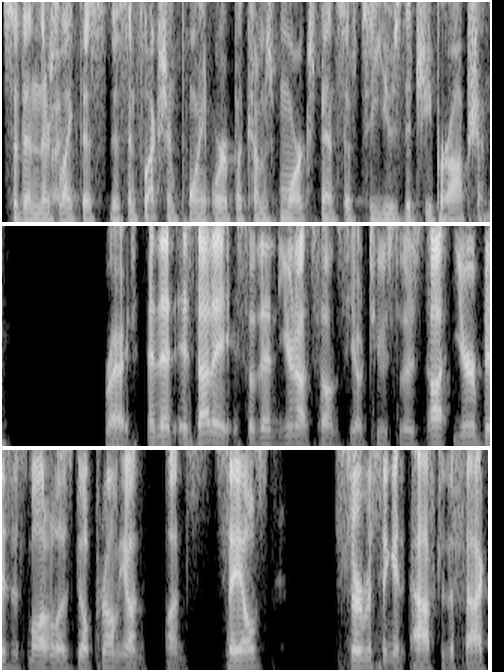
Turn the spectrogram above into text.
so then there's Right. like this this inflection point where it becomes more expensive to use the cheaper option Right. And then is that a so then you're not selling CO2. So there's not your business model is built predominantly on on sales servicing it after the fact,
